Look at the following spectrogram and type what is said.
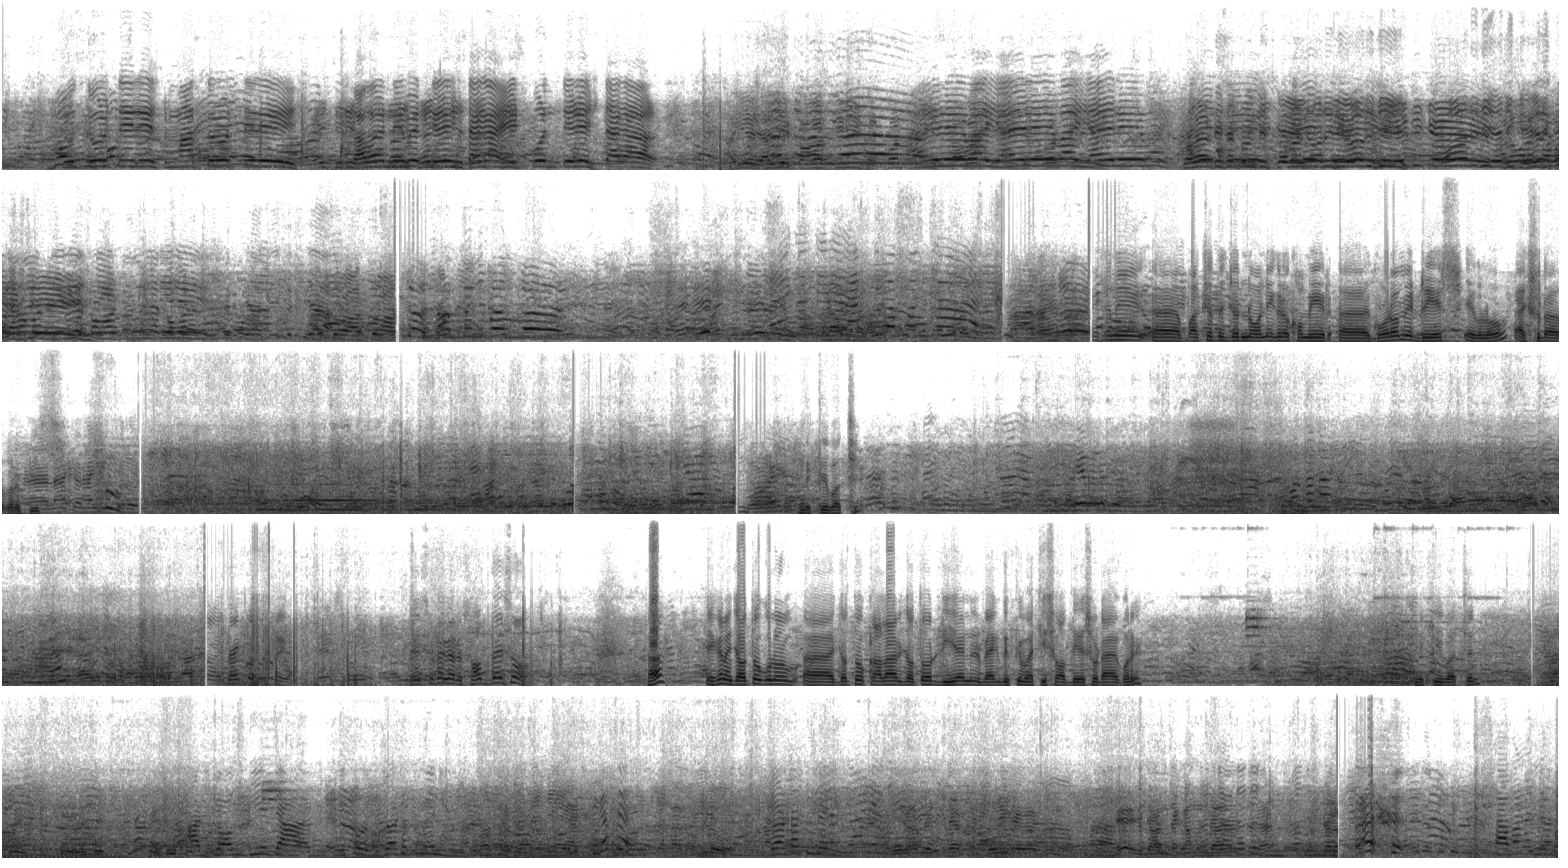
চোদ্দ তেরেস মাত্র তেরেস কভার নেবে তেইশ টাকা হেডফোন তেইশ টাকা। আয় এখানে বাচ্চাদের জন্য অনেক রকমের গরমের ড্রেস এগুলো একশো টাকা করে পিস দেখতেই পাচ্ছি। দেড়শো টাকা করে, সব দেড়শো? হ্যাঁ? এখানে যতগুলো যত কালার যত ডিজাইনের ব্যাগ দেখতে পাচ্ছি, সব দেড়শো টাকা করে। দেখতেই পাচ্ছেন। আর জল দিয়ে জলটা তুলে ঠিক আছে? জলটা তুলে হ্যাঁ। সাবানের জন্য?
